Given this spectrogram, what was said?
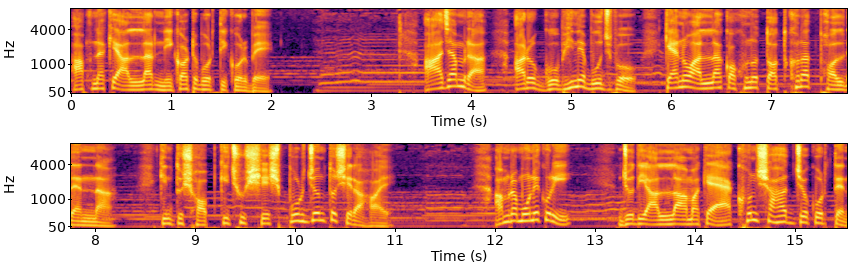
আপনাকে আল্লাহর নিকটবর্তী করবে। আজ আমরা আরও গভীরে বুঝব কেন আল্লাহ কখনো তৎক্ষণাৎ ফল দেন না, কিন্তু সবকিছু শেষ পর্যন্ত সেরা হয়। আমরা মনে করি, যদি আল্লাহ আমাকে এখন সাহায্য করতেন,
